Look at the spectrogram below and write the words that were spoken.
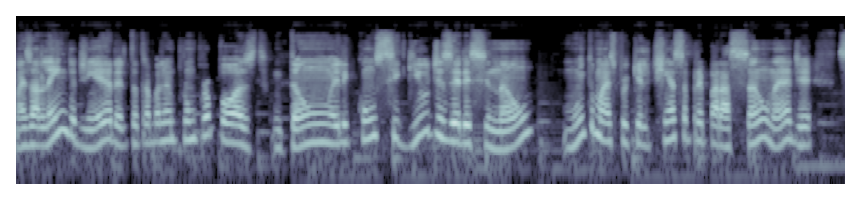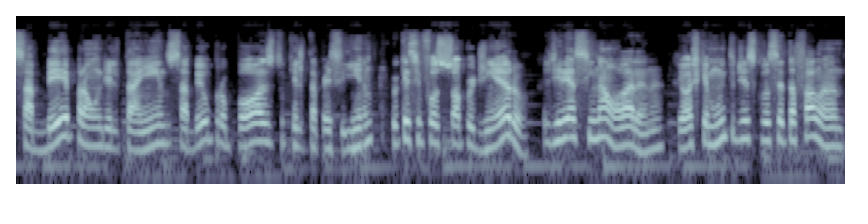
mas além do dinheiro, ele está trabalhando por um propósito. Então ele conseguiu dizer esse não muito mais porque ele tinha essa preparação, né, de saber para onde ele está indo, saber o propósito que ele está perseguindo, porque se fosse só por dinheiro, ele diria assim na hora, né? Eu acho que é muito disso que você está falando.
